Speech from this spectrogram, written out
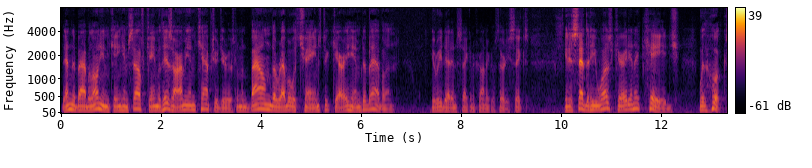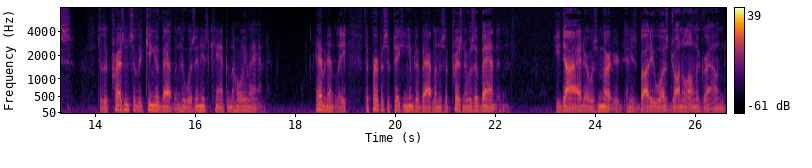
Then the Babylonian king himself came with his army and captured Jerusalem and bound the rebel with chains to carry him to Babylon. You read that in 2 Chronicles 36. It is said that he was carried in a cage with hooks to the presence of the king of Babylon, who was in his camp in the Holy Land. Evidently, the purpose of taking him to Babylon as a prisoner was abandoned. He died or was murdered, and his body was drawn along the ground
